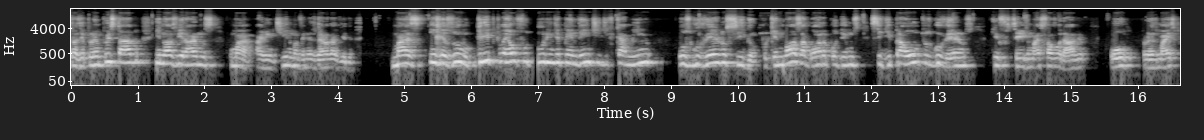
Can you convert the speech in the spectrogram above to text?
trazer problema para o Estado e nós virarmos uma Argentina, uma Venezuela da vida. Mas, em resumo, cripto é o futuro independente de que caminho os governos sigam, porque nós agora podemos seguir para outros governos que sejam mais favoráveis ou, pelo menos, mais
